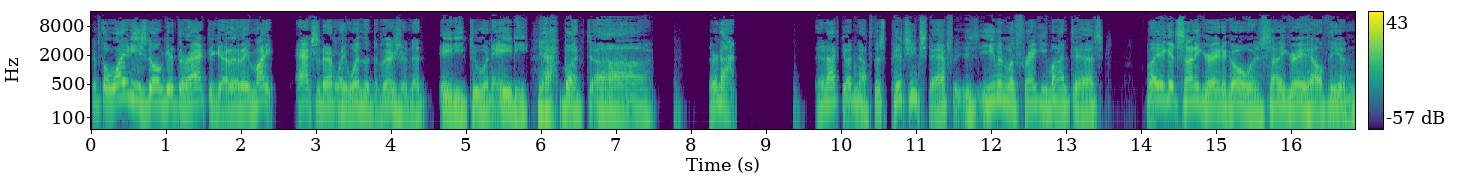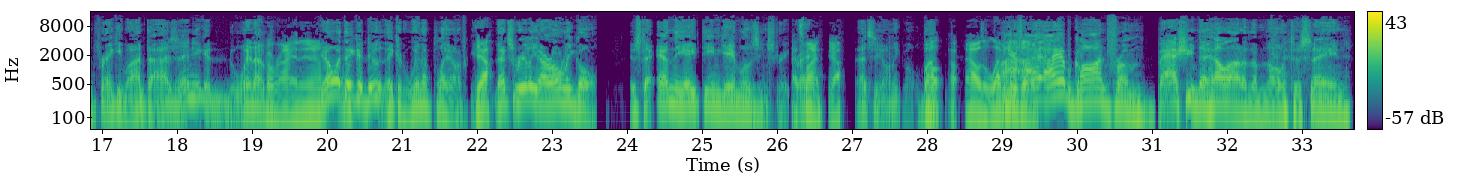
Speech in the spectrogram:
if the Whiteys don't get their act together, they might accidentally win the division at 82 and 80. Yeah. But uh, they're not. They're not good enough. This pitching staff is even with Frankie Montas. Well, you get Sonny Gray to go with Sonny Gray healthy and Frankie Montas, and you could win a. Go Ryan. You know. You know what they could do? They could win a playoff game. Yeah. that's really our only goal is to end the 18 game losing streak. That's right? fine. Yeah. That's the only goal. But Well, uh, I was 11 years I, old. I, I have gone from bashing the hell out of them though to saying,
